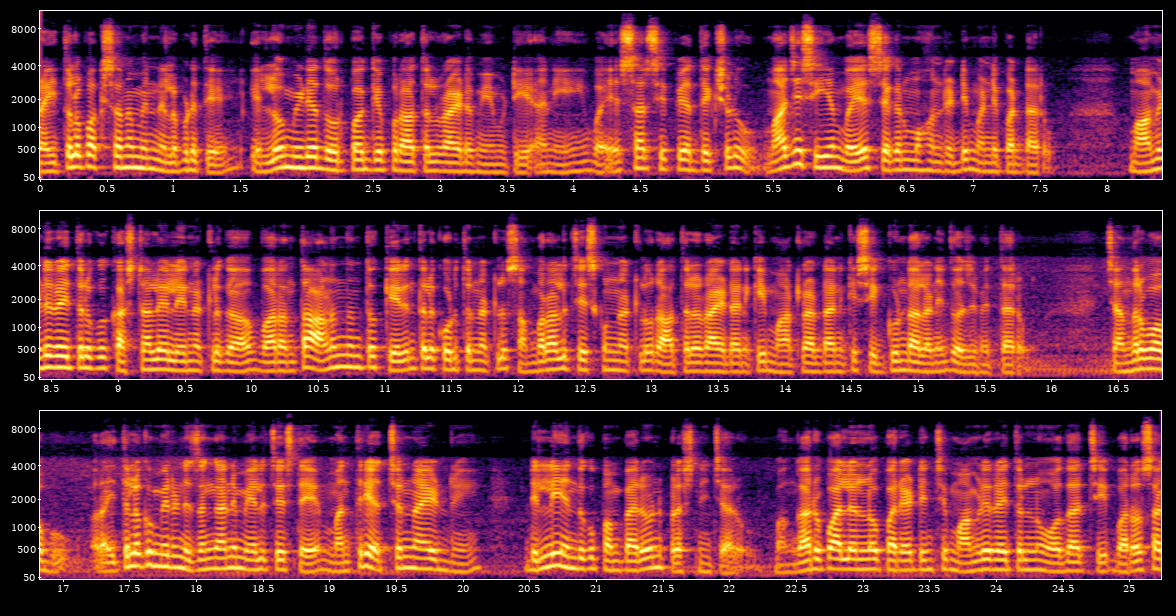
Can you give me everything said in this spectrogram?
రైతుల పక్షాన మేము నిలబడితే ఎల్లో మీడియా దౌర్భాగ్యపు రాతలు రాయడం ఏమిటి అని వైఎస్ఆర్సీపీ అధ్యక్షుడు మాజీ సీఎం వైఎస్ జగన్మోహన్ రెడ్డి మండిపడ్డారు. మామిడి రైతులకు కష్టాలే లేనట్లుగా వారంతా ఆనందంతో కేరింతలు కొడుతున్నట్లు సంబరాలు చేసుకున్నట్లు రాతలు రాయడానికి మాట్లాడడానికి సిగ్గుండాలని ధ్వజమెత్తారు. చంద్రబాబు రైతులకు మీరు నిజంగానే మేలు చేస్తే మంత్రి అచ్చెన్నాయుడిని ఢిల్లీ ఎందుకు పంపారు అని ప్రశ్నించారు. బంగారుపాలెంలో పర్యటించి మామిడి రైతులను ఓదార్చి భరోసా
